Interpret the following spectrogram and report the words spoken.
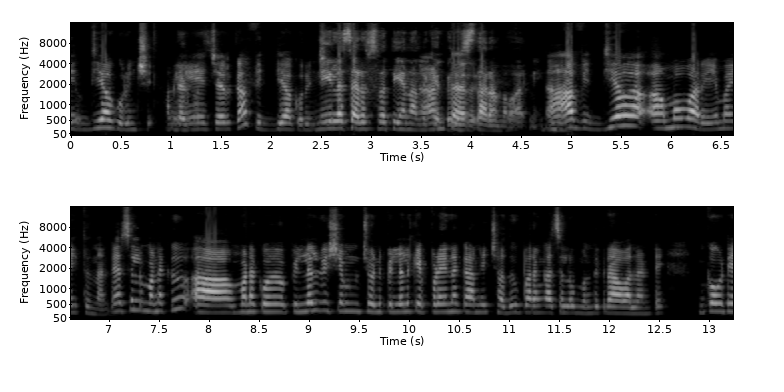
విద్య గురించి 100%. మేజర్గా విద్య గురించి నీల సరస్వతి అని అంటారు. అమ్మవారిని ఆ విద్య అమ్మవారు ఏమైతుందంటే అసలు మనకు ఆ మనకు పిల్లల విషయం చూడండి పిల్లలకి ఎప్పుడైనా కానీ చదువు పరంగా అసలు ముందుకు రావాలంటే ఇంకొకటి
